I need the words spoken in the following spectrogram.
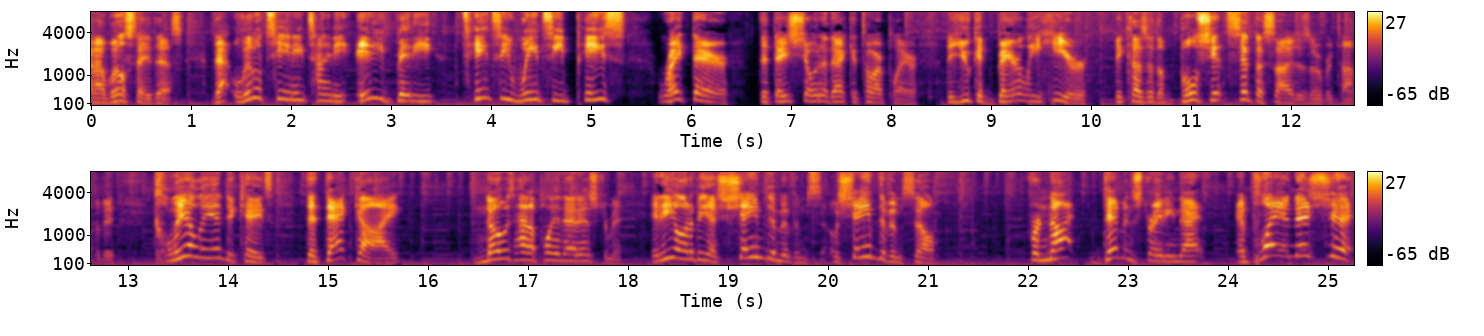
And I will say this that little teeny tiny itty bitty teensy weensy piece right there that they showed of that guitar player that you could barely hear because of the bullshit synthesizers over top of it clearly indicates that that guy knows how to play that instrument. And he ought to be ashamed of himself, ashamed of himself for not demonstrating that and playing this shit.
